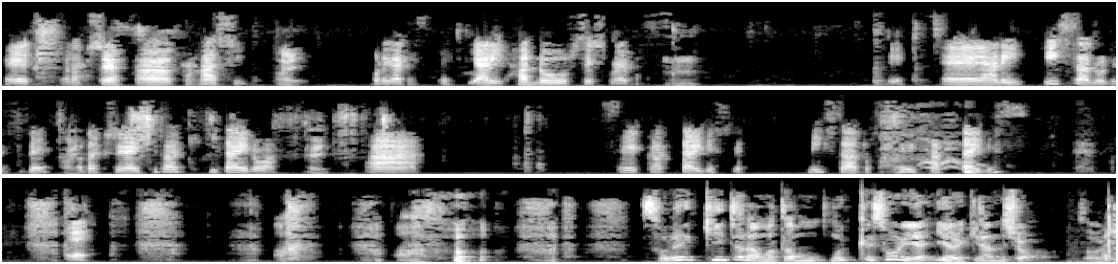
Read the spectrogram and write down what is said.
えー、私は、あ下半身、はい。これがですね、やはり反応してしまいます。でえーやはり、リスさんのですね、はい私が一番聞きたいのは、はい。ああ、生活体ですね。リスさんの生活体です。ええ、あ、あの、それ聞いたらまたもう一回総理ややる気なんでしょ総理。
